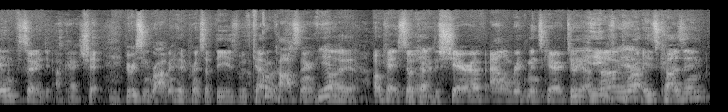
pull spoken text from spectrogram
and sorry okay shit. Have you ever seen Robin Hood Prince of Thieves with Kevin course. Costner? Yeah. Oh, yeah. Okay, so Okay. like the sheriff, Alan Rickman's character, Yeah. his Oh, yeah. bro- his cousin,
